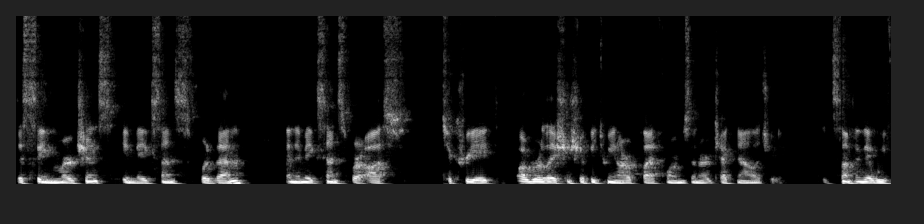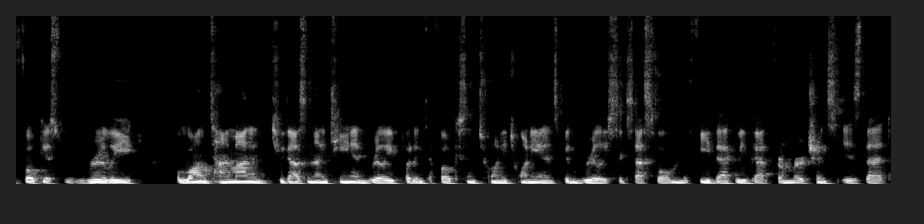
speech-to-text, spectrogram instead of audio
the same merchants it makes sense for them and it makes sense for us to create a relationship between our platforms and our technology. It's something that we focused really a long time on in 2019 and really put into focus in 2020 and it's been really successful. And the feedback we've got from merchants is that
